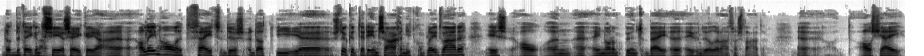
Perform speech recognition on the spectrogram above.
Dat betekent zeer zeker, ja. Uh, alleen al het feit dus dat die uh, stukken ter inzage niet compleet waren, is al een uh, enorm punt bij eventueel de Raad van State. als jij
